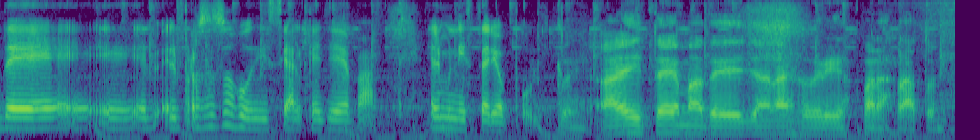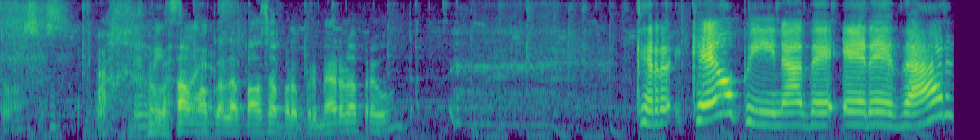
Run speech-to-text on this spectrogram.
de eh, el, proceso judicial que lleva el Ministerio Público. hay temas de Yana Rodríguez para rato entonces. Vamos con la pausa, pero primero la pregunta. ¿Qué, ¿Qué, opina de heredar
